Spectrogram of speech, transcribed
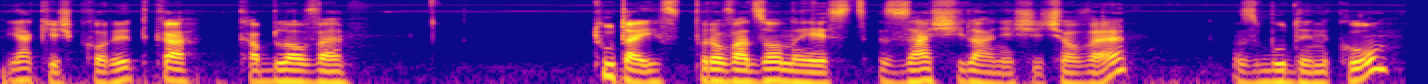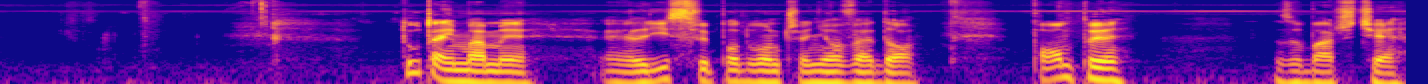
jakieś korytka kablowe. Tutaj wprowadzone jest zasilanie sieciowe z budynku. Tutaj mamy e, listwy podłączeniowe do pompy. Zobaczcie.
